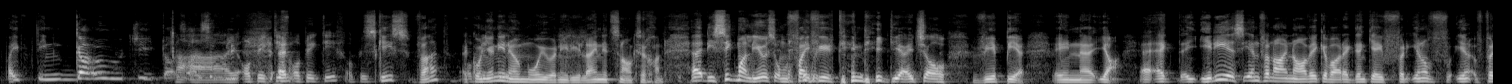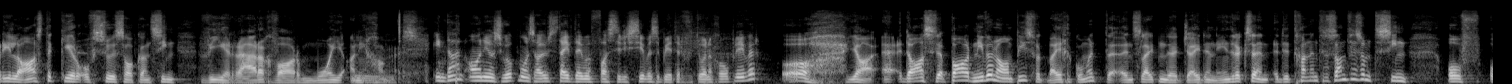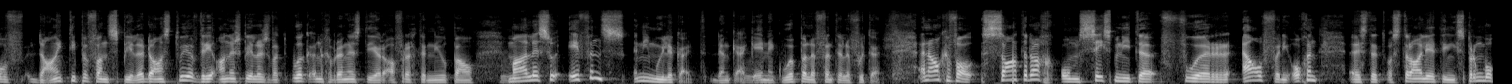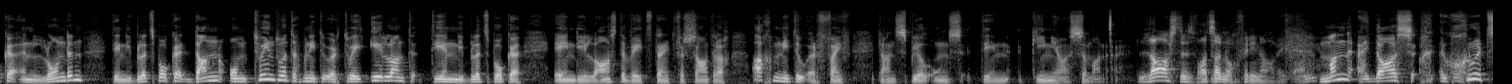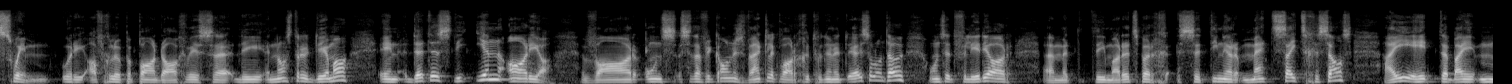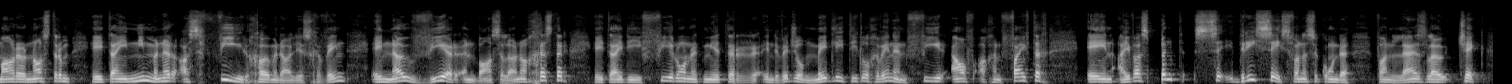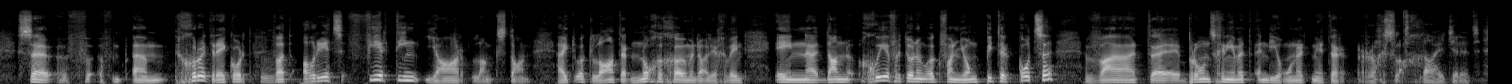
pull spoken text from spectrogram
15 go cheetahs Ah, asseblief. objektief, En- objektief, objektief. Skus, wat? Ek kon jou nie nou mooi hoor nie, die lyn het snaaks gegaan. Uh die Sigma Leos om 5uur teen die DHL WP. En uh ja, uh, ek hierdie is een van daai naweke waar ek dink jy vir een of een, vir die laaste keer of so sal kan sien wie regtig waar mooi aan die gang is. En dan aan ons hoop ons hou styf duime vas dat die sewe se beter vertoning oplewer. O, oh, ja, uh, daar's 'n paar nuwe naampies wat bygekom het, insluitende Jaden Hendrikse en dit gaan interessant wees om te sien of of daai tipe van speler, daar's twee of drie ander spelers wat ook ingebring is deur afrigter Neil Pel, hmm. maar hulle is so effens in die moeilikheid, dink ek, en ek hoop hulle vind hulle voete. In elk geval, Saterdag om 6 minute voor 11 in die oggend is dit Australië teen die Springbokke in Londen teen die Blitsbokke, dan om 22 minute oor 2 Ierland teen die Blitsbokke en die laaste wedstryd vir Saterdag 8 minute oor 5 dan speel ons teen Kenia se manne. Laastens, wat's daar nog vir die naweek aan? Man, eh, daar's groot swem oor die afgelope paar dae gewees, eh, die Nostrodema en dit is die een area waar ons Suid-Afrikaners werklik waar goed gedoen het. Jy sal onthou, ons het verlede jaar uh, met die Maritzburg se tiener Matt Seitz gesels. Hy het uh, by Mare Nostrum het hy nie minder as 4 goue medaljes gewen en nou weer in Barcelona gister het hy die 400 meter individual medley titel gewen in 4:11:58 en hy was 0.36 van 'n sekonde van Laszlo Czech se um groot rekord wat alreeds 14 jaar lank staan. Hy het ook later nog 'n goue medalje gewen en uh, dan goeie vertoning ook van jong Pieter Kotse wat uh, brons geneem het in die 100 meter rugslag. Daar het jy dit.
